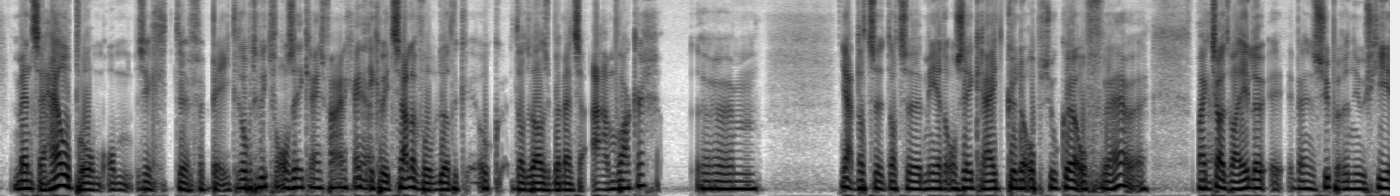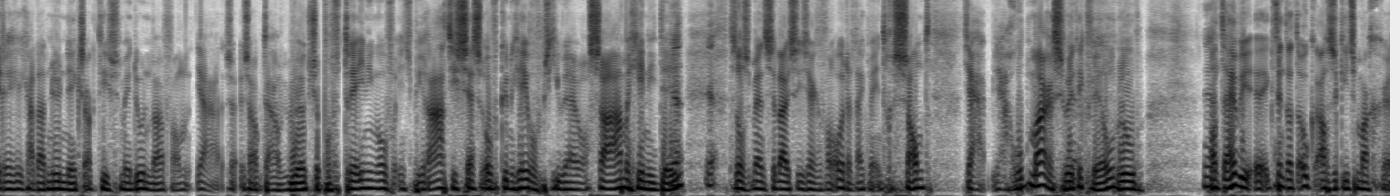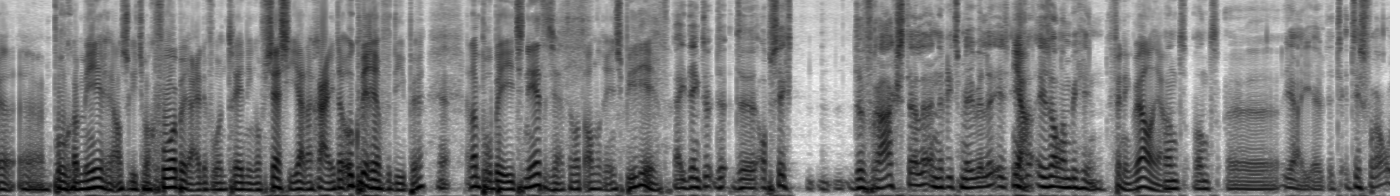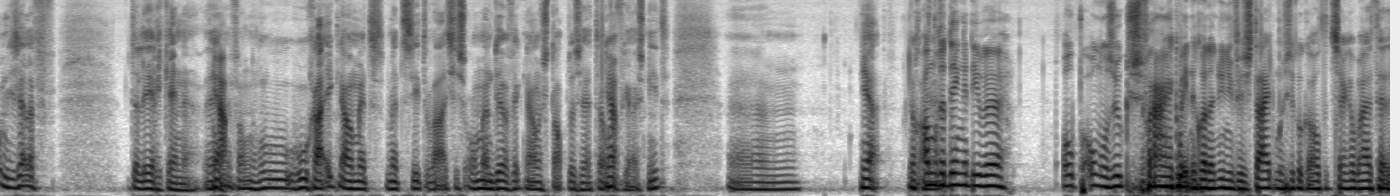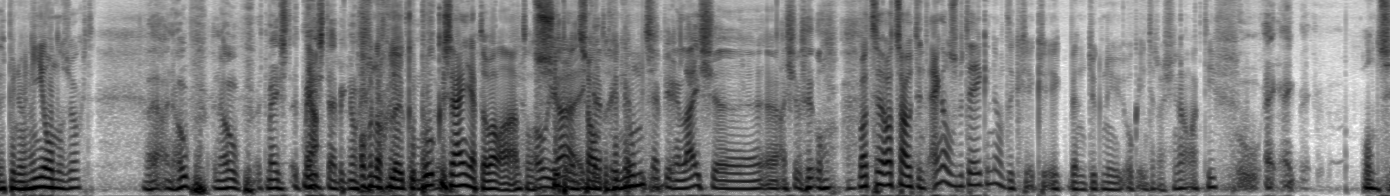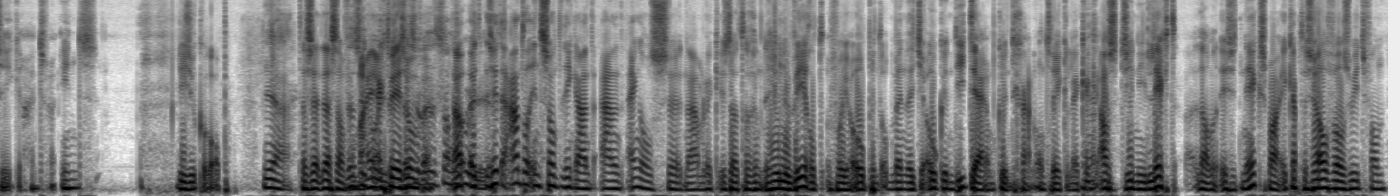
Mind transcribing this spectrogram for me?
Mensen helpen om, om zich te verbeteren op het gebied van onzekerheidsvaardigheid. Ja. Ik weet zelf ook dat ik ook dat wel eens bij mensen aanwakker. Um, ja, dat ze, dat ze meer de onzekerheid kunnen opzoeken. Of hè, maar ik zou het wel heel leuk. Ik ben super nieuwsgierig. Ik ga daar nu niks actiefs mee doen. Maar van ja, zou ik daar een workshop of training of inspiratiesessie over kunnen geven? Of misschien wel samen, geen idee. Dus als mensen luisteren die zeggen van oh, dat lijkt me interessant. Ja, ja roep maar eens, weet ik veel. Ik bedoel, ja. Want heb je, ik vind dat ook als ik iets mag uh, programmeren, als ik iets mag voorbereiden voor een training of sessie, ja, dan ga je er ook weer in verdiepen. Ja. En dan probeer je iets neer te zetten wat anderen inspireert. Ja, ik denk de, de, de, op zich de vraag stellen en er iets mee willen is, is, al, is al een begin. Vind ik wel, ja. Want, want uh, ja, je, het, het, is vooral om jezelf te leren kennen. Hè? Van hoe, hoe ga ik nou met, met situaties om en durf ik nou een stap te zetten of juist niet. Um, ja. Nog andere dingen die we open onderzoeksvragen. Ik weet nog wel, aan de universiteit moest ik ook altijd zeggen, maar dat heb je nog niet onderzocht. Ja, een hoop, een hoop. Het meeste, het meeste heb ik nog. Of er nog leuke boeken zijn. Je hebt er wel een aantal oh, super interessante ik heb, genoemd. Ik heb, ik heb, hier een lijstje uh, als je wil. Wat, wat zou het in het Engels betekenen? Want ik, ik, ik ben natuurlijk nu ook internationaal actief. Oeh, ik, Onzekerheid van ins. Die zoeken we op. Ja. Dat is, dat is dan voor mij echt weer zo'n... Nou, er zitten een aantal interessante dingen aan, aan het Engels. Uh, namelijk is dat er een hele wereld voor je opent. Op het moment dat je ook in die term kunt gaan ontwikkelen. Kijk, ja. als het je niet ligt, dan is het niks. Maar ik heb er zelf wel zoiets van...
